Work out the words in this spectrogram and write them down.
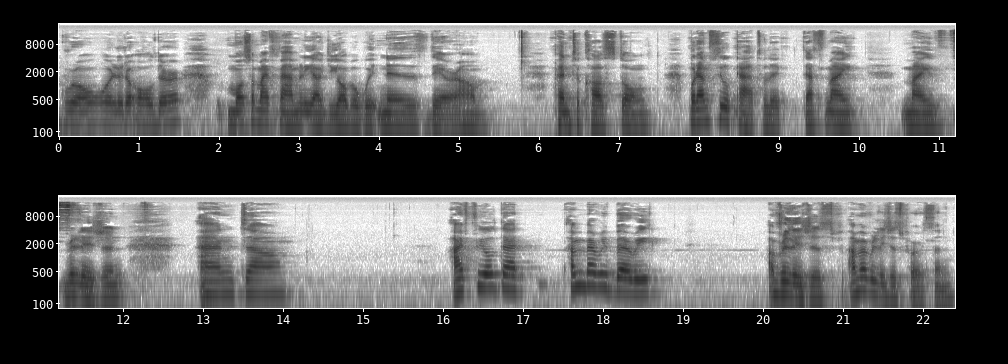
grow a little older, most of my family are Jehovah Witness. They're um, Pentecostal, but I'm still Catholic. That's my my religion, and uh, I feel that I'm very very a religious. I'm a religious person.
